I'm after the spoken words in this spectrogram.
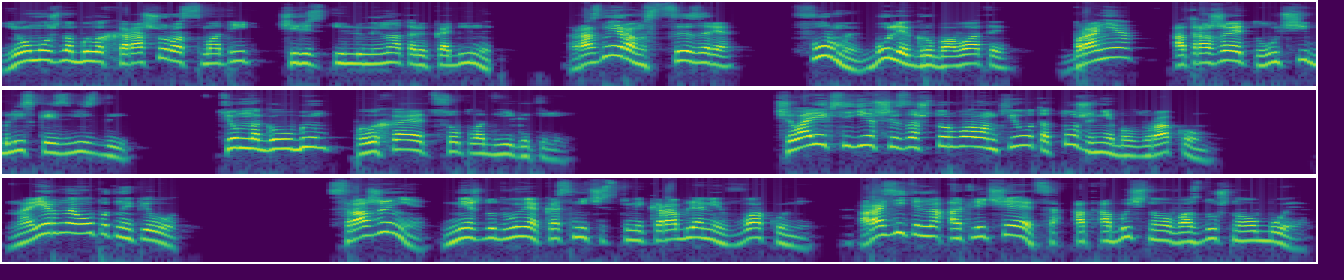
его можно было хорошо рассмотреть через иллюминаторы кабины. Размером с Цезаря, формы более грубоваты, броня отражает лучи близкой звезды. Темно-голубым полыхают сопла двигателей. Человек, сидевший за штурвалом Киота, тоже не был дураком. Наверное, опытный пилот. Сражение между двумя космическими кораблями в вакууме разительно отличается от обычного воздушного боя.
